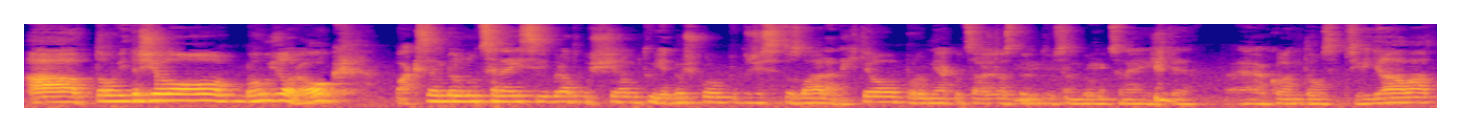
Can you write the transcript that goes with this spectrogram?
A to vydrželo bohužel rok, pak jsem byl nucený si vybrat už jenom tu jednu školu, protože se to zvládat nechtělo, podobně jako celá řada studentů jsem byl nucený ještě eh, kolem toho si přivydělávat.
